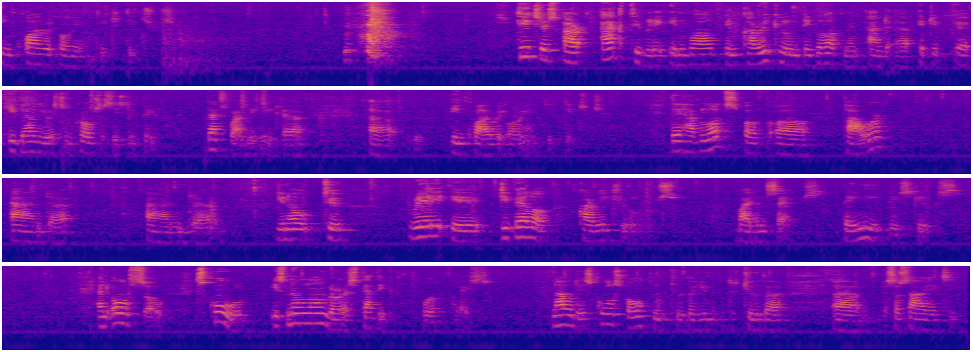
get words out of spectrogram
inquiry-oriented teachers. Teachers are actively involved in curriculum development and uh, uh, evaluation processes in Finland. That's why we need uh, uh, inquiry-oriented teachers. They have lots of uh, power and, and you know, to really develop curriculums by themselves. They need these skills. And also, school is no longer a static workplace. Nowadays, schools open to the, to the uh, society.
